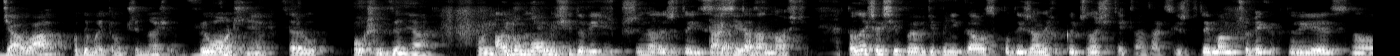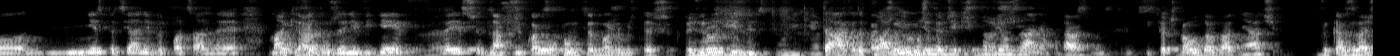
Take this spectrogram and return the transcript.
działa, podejmuje tą czynność wyłącznie w celu pokrzywdzenia swoich Albo mogli się dowiedzieć przy należytej Tak staranności. To najczęściej będzie wynikało z podejrzanych okoliczności tej transakcji, że tutaj mamy człowieka, który jest no, niespecjalnie wypłacalny, ma jakieś Tak. zadłużenie, widnieje w rejestrze Na przykład w spółce może być też ktoś z rodziny wspólnikiem. Tak, jest dokładnie. I może być jakieś czynności- powiązania po Tak. prostu. I to trzeba udowadniać, wykazywać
